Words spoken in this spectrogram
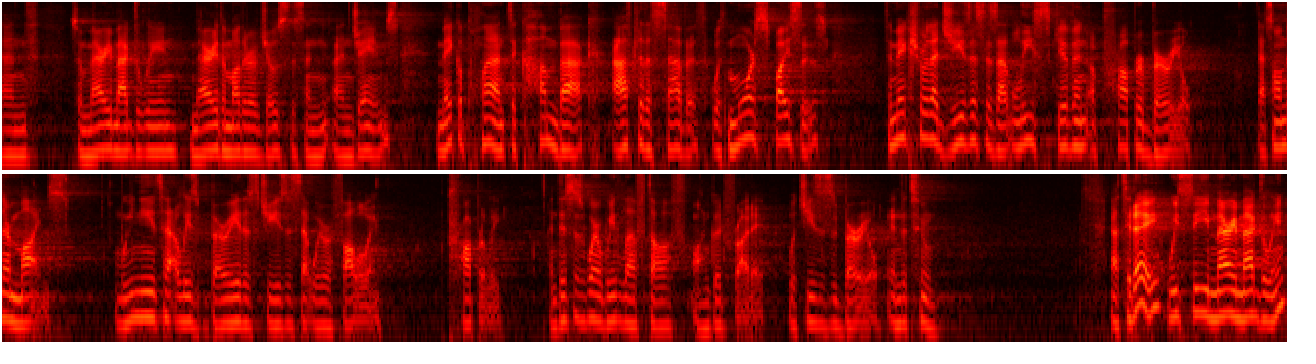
And so Mary Magdalene, Mary the mother of Joseph and, and James, make a plan to come back after the Sabbath with more spices to make sure that Jesus is at least given a proper burial. That's on their minds. We need to at least bury this Jesus that we were following properly. And this is where we left off on Good Friday with Jesus' burial in the tomb. Now, today we see Mary Magdalene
